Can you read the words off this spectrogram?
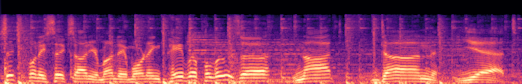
626 on your Monday morning. Pave-A-Palooza not done yet.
